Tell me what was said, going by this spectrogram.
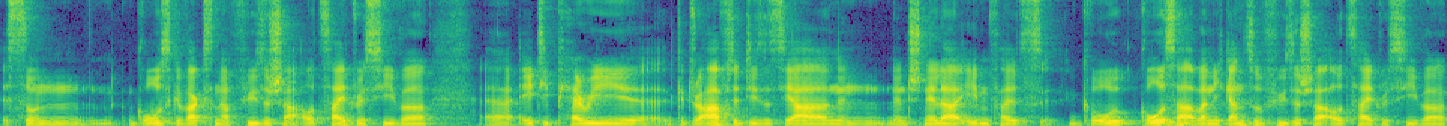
Ist so ein großgewachsener physischer Outside-Receiver. Äh, A.T. Perry äh, gedraftet dieses Jahr, ein, ein schneller, ebenfalls gro großer, aber nicht ganz so physischer Outside-Receiver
